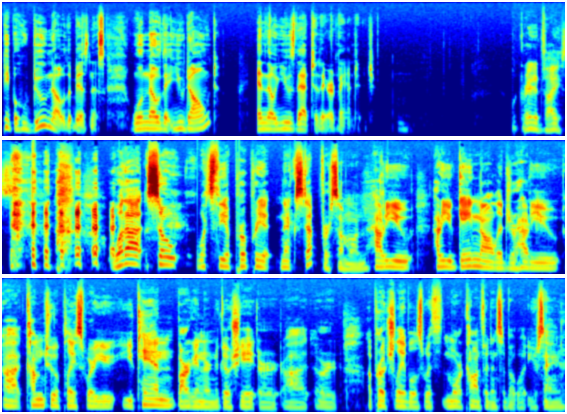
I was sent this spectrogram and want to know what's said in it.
people who do know the business will know that you don't and they'll use that to their advantage. What great advice. what uh so what's the appropriate next step for someone? How do you how do you gain knowledge or how do you uh, come to a place where you you can bargain or negotiate or uh, or approach labels with more confidence about what you're saying?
